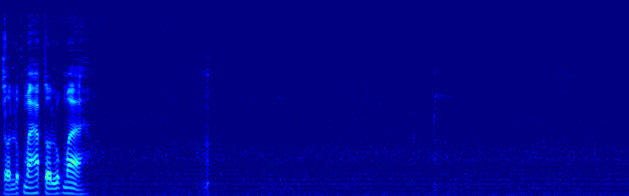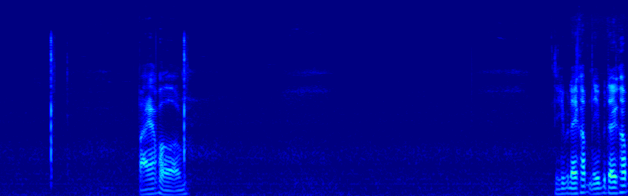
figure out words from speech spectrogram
โดดลุกมาครับ โดดลุกมา ไปครับผมหนีไปไหนครับหนีไปไหนครับ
